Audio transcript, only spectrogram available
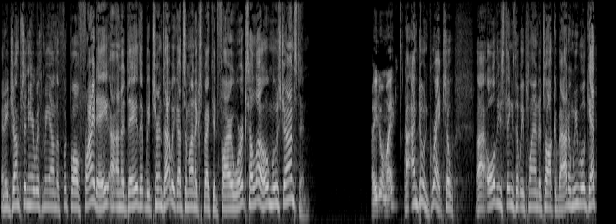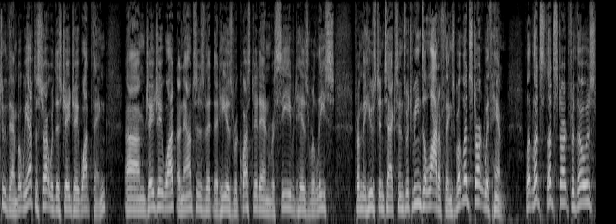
And he jumps in here with me on the Football Friday on a day that we turns out we got some unexpected fireworks. Hello, Moose Johnston. How you doing, Mike? I'm doing great. So uh, all these things that we plan to talk about, and we will get to them. But we have to start with this J.J. Watt thing. Um, J.J. Watt announces that, that he has requested and received his release from the Houston Texans, which means a lot of things. But let's start with him. Let, let's let's start for those.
